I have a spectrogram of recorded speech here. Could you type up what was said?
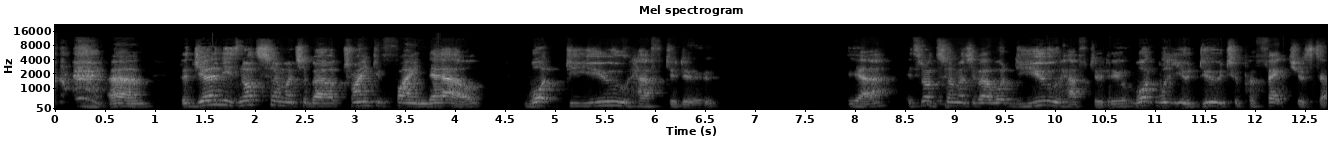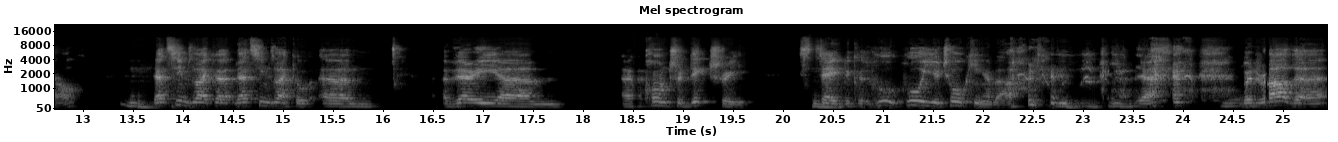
um, the journey is not so much about trying to find out what do you have to do. Yeah, it's not so much about what you have to do. What will you do to perfect yourself? Mm. that seems like a that seems like a um, a very um, a contradictory state because who who are you talking about Mhm. yeah but rather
